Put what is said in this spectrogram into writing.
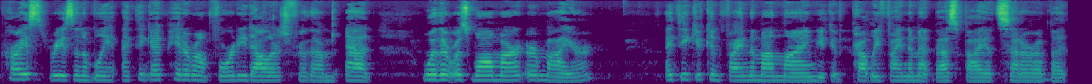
priced reasonably. I think I paid around $40 for them at whether it was Walmart or Meijer. I think you can find them online. You could probably find them at Best Buy, etc. But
